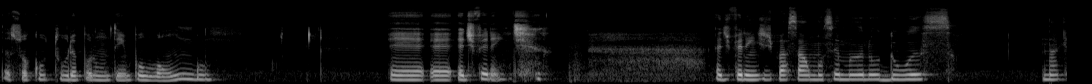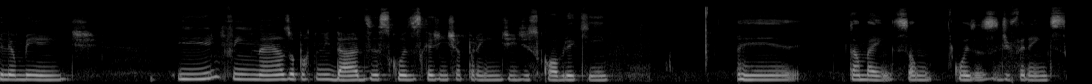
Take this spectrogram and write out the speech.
da sua cultura por um tempo longo é, é, é diferente. é diferente de passar uma semana ou duas naquele ambiente. E, enfim, né, as oportunidades, as coisas que a gente aprende e descobre aqui é, também são coisas diferentes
